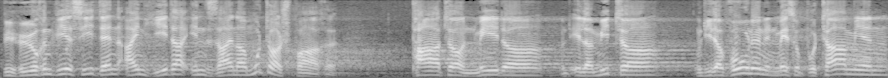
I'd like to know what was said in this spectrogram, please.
Wie hören wir sie denn ein jeder in seiner Muttersprache? Pater und Meder und Elamiter und die da wohnen in Mesopotamien,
